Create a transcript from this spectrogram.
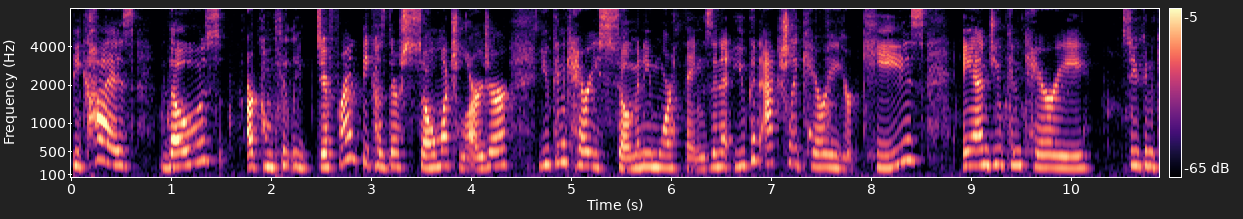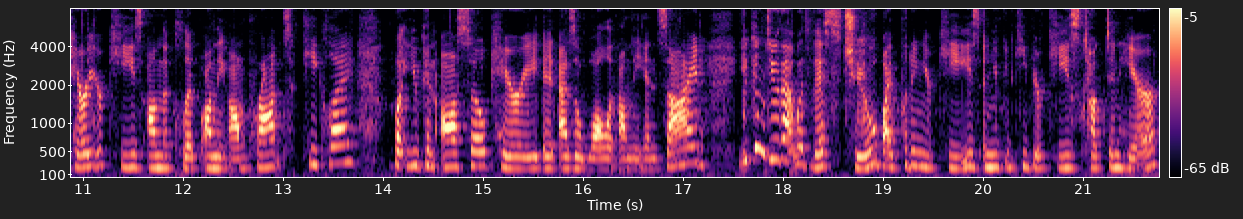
because those are completely different because they're so much larger. You can carry so many more things in it. You can actually carry your keys and you can carry so you can carry your keys on the clip on the Empreinte key Cles, but you can also carry it as a wallet on the inside. You can do that with this too by putting your keys and you could keep your keys tucked in here.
